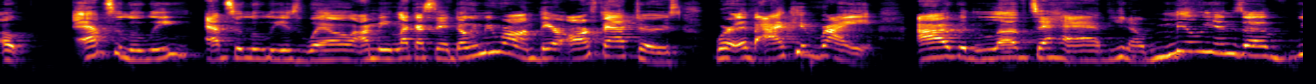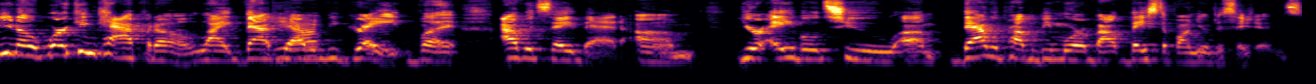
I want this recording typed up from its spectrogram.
Oh, absolutely. Absolutely as well. I mean, like I said, don't get me wrong, there are factors where if I can write, I would love to have, you know, millions of, you know, working capital. Like that, that would be great. But I would say that um, you're able to, um, that would probably be more about based upon your decisions.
